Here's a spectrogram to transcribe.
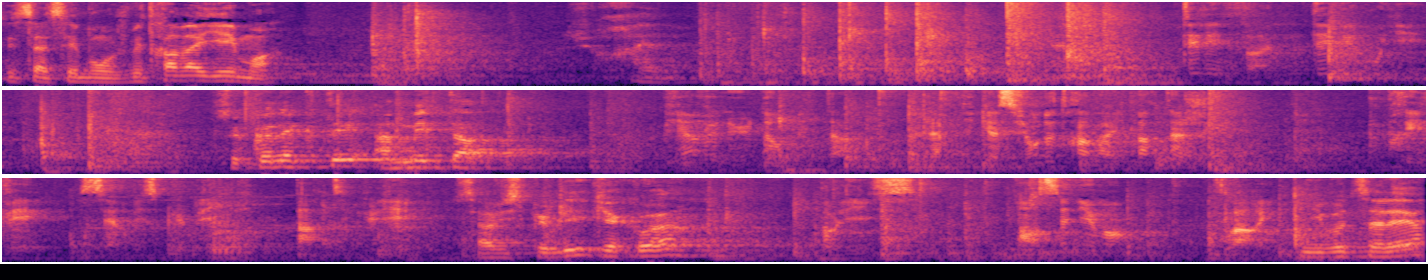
C'est ça, c'est bon, je vais travailler moi. Je rêve. Téléphone déverrouillé. Se connecter à Meta. Bienvenue dans Meta, l'application de travail partagé. Privé, service public, particulier, Service public, y'a quoi? Police, enseignement, voirie. Niveau de salaire?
